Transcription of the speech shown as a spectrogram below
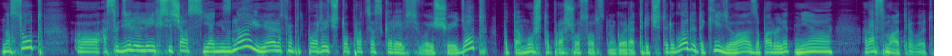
на суд. Э, осудили ли их сейчас, я не знаю. Я рискну предположить, что процесс, скорее всего, еще идет, потому что прошло, собственно говоря, 3-4 года, и такие дела за пару лет не рассматривают.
